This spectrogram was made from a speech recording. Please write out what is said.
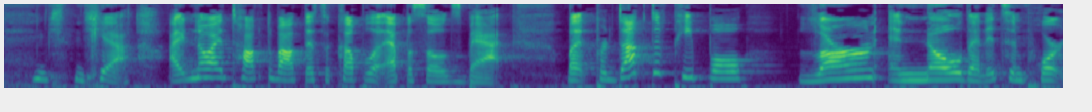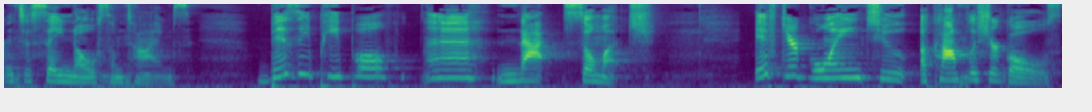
yeah, I know I talked about this a couple of episodes back, but productive people learn and know that it's important to say no sometimes. Busy people, eh, not so much. If you're going to accomplish your goals,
